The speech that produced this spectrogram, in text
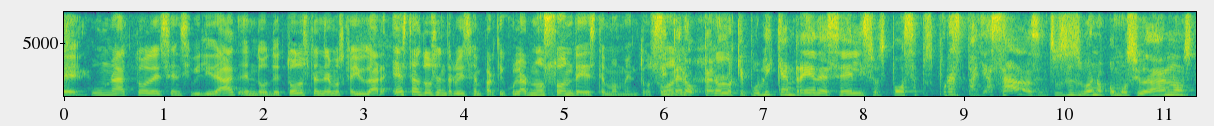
eh, un acto de sensibilidad en donde todos tendremos que ayudar. Estas dos entrevistas en particular no son de este momento. Sí, pero, pero lo que publica en redes él y su esposa, pues puras payasadas. Entonces, bueno, como ciudadanos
